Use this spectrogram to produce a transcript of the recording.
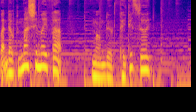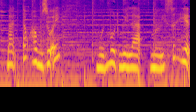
Bạn đọc Masimay Phạm mong được thấy tuyết rơi. Bạn tóc hồng rũi muốn một người lạ mới xuất hiện.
